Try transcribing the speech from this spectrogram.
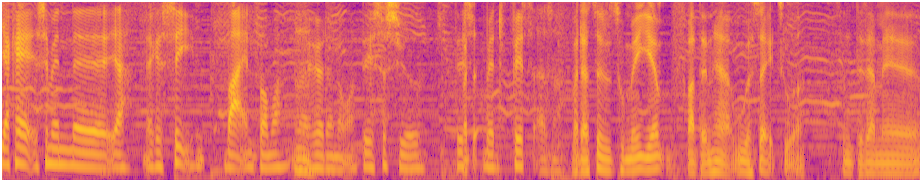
jeg kan simpelthen, øh, ja, jeg kan se vejen for mig, når Mm. jeg hører den over. Det er så syret. Det er så, men fedt, altså. Var det også det, du tog med hjem fra den her USA-tur? Sådan det der med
